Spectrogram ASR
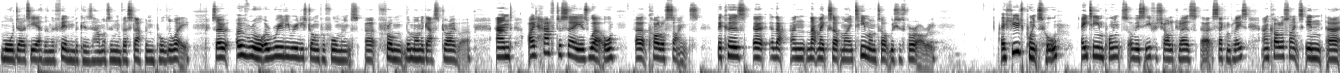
more dirty air than the Finn because Hamilton and Verstappen pulled away. So overall, a really really strong performance uh, from the Monegasque driver, and I'd have to say as well, uh, Carlos Sainz because uh, that and that makes up my team on top, which is Ferrari. A huge points haul, 18 points obviously for Charles Leclerc's uh, second place, and Carlos Sainz in uh,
